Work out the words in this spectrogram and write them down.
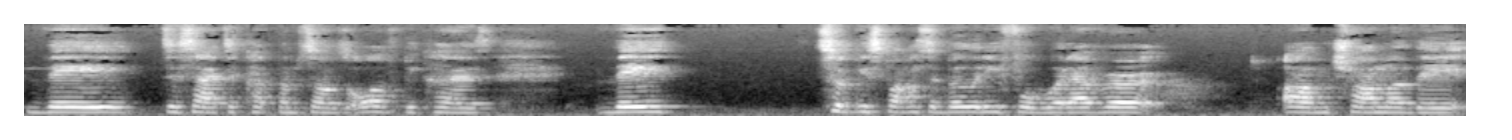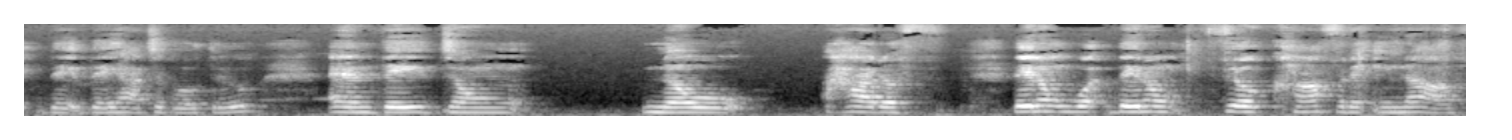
they decide to cut themselves off because they took responsibility for whatever um, trauma they, they, they had to go through, and they don't know how to. They don't what they don't feel confident enough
